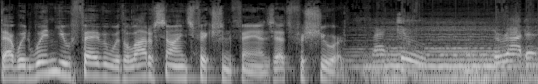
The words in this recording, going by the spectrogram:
that would win you favor with a lot of science fiction fans, that's for sure. Klaatu Barada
